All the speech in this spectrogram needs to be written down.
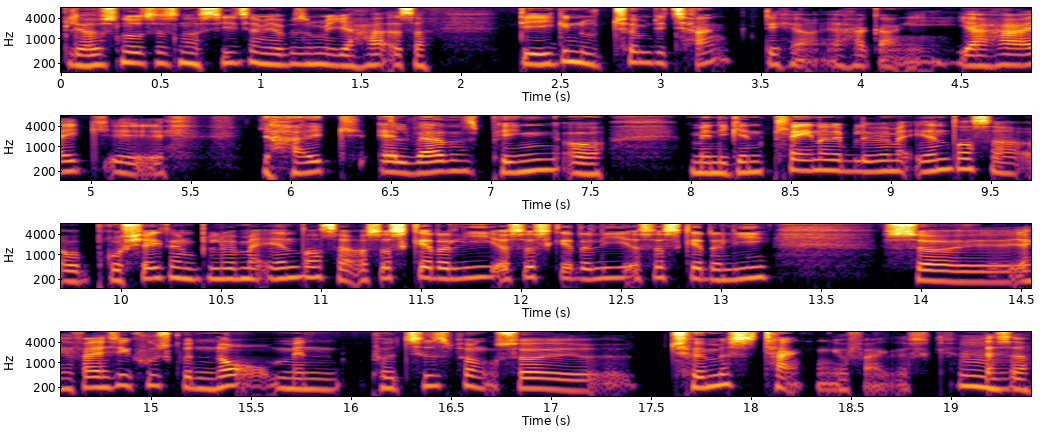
bliver også nødt til sådan at sige til ham, jeg, jeg har, altså, det er ikke en udtømmelig tank, det her, jeg har gang i. Jeg har ikke, øh, jeg har ikke alverdens penge, og, men igen, planerne bliver ved med at ændre sig, og projekterne bliver ved med at ændre sig, og så skal der lige, og så skal der lige, og så skal der lige. Så øh, jeg kan faktisk ikke huske, hvornår, men på et tidspunkt, så øh, tømmes tanken jo faktisk. Mm. Altså,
